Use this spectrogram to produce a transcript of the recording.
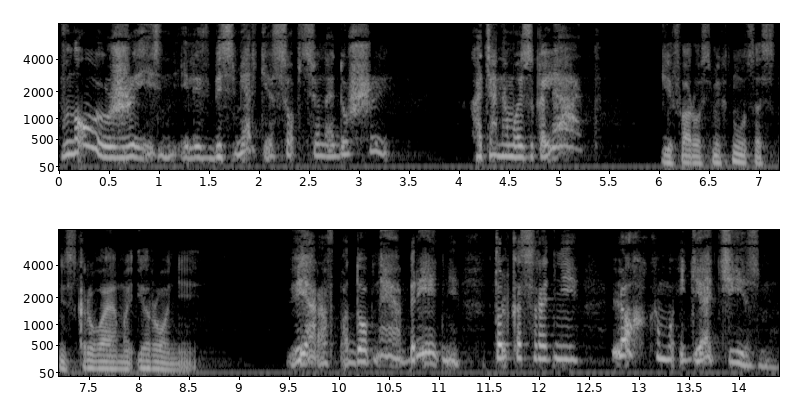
в новую жизнь или в бессмертие собственной души. Хотя, на мой взгляд, Гефар усмехнулся с нескрываемой иронией. вера в подобные бредни только сродни легкому идиотизму.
